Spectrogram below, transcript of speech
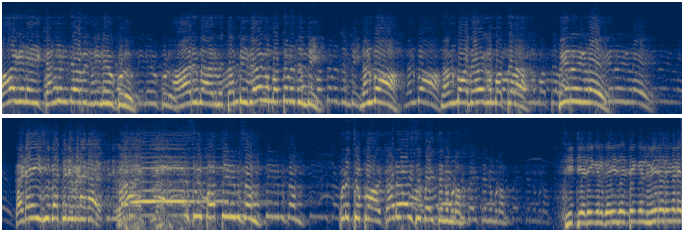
பாகனை கண்ணன் தேவன் நினைவு குழு. அருமை அருமை தம்பி வேகம் மத்தல தம்பி. நண்பா நண்பா வேகம் மத்தல வீரர்களே. கடைசி பத்து நிமிடங்கள். கடைசி பத்து நிமிஷம். பிடிச்சுப்பா கடைசி பத்து நிமிடம். சீட்டியடிங்கள் கைதட்டுங்கள் வீரர்களை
